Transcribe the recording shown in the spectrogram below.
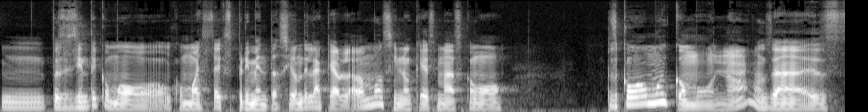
Mm, pues se siente como, como esta experimentación de la que hablábamos, sino que es más como, pues como muy común, ¿no? O sea, es,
